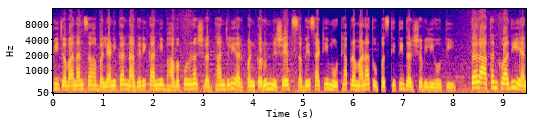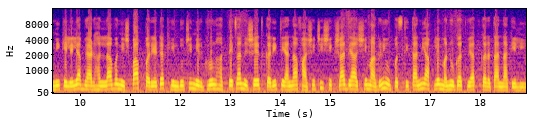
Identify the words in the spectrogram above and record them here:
पी जवानांसह बल्याणीकर नागरिकांनी भावपूर्ण श्रद्धांजली अर्पण करून निषेध सभेसाठी मोठ्या प्रमाणात उपस्थिती दर्शविली होती. तर आतंकवादी यांनी केलेल्या भ्याड हल्ला व निष्पाप पर्यटक हिंदूची निर्घृण हत्येचा निषेध करीत यांना फाशीची शिक्षा द्या अशी मागणी उपस्थितांनी आपले मनोगत व्यक्त करताना केली.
